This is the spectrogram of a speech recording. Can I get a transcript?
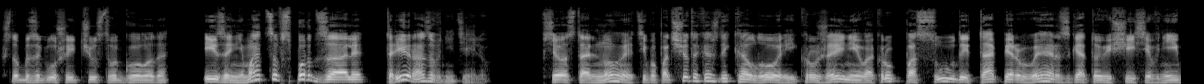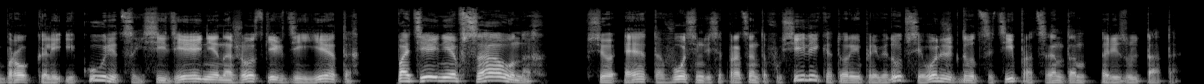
чтобы заглушить чувство голода, и заниматься в спортзале три раза в неделю. Все остальное, типа подсчета каждой калории, кружение вокруг посуды, таппервер готовящейся в ней брокколи и курицей, сидение на жестких диетах, потение в саунах, все это 80% усилий, которые приведут всего лишь к 20% результата.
